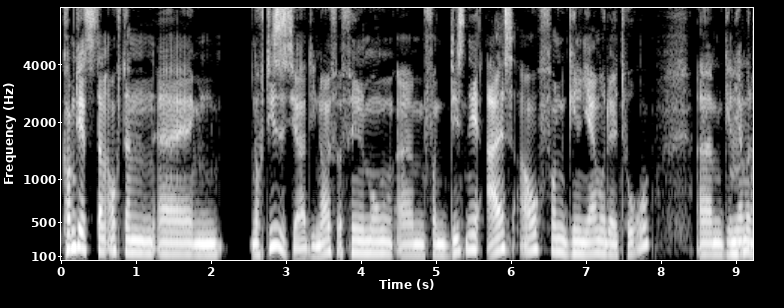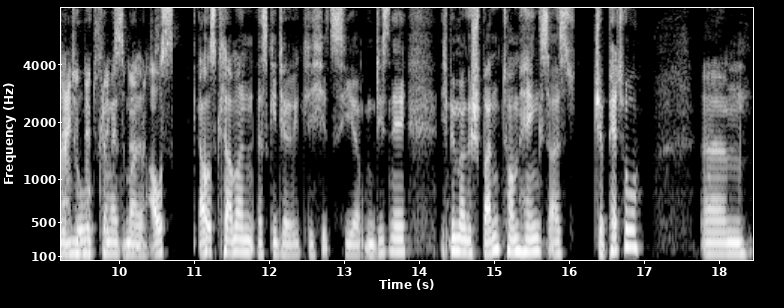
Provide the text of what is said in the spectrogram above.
kommt jetzt dann auch dann äh, im, noch dieses Jahr die Neuverfilmung ähm, von Disney als auch von Guillermo del Toro. Ähm, Guillermo Mhm, del Toro können wir Netflix jetzt mal aus, ausklammern. Es geht ja wirklich jetzt hier um Disney. Ich bin mal gespannt, Tom Hanks als Geppetto. Ähm,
